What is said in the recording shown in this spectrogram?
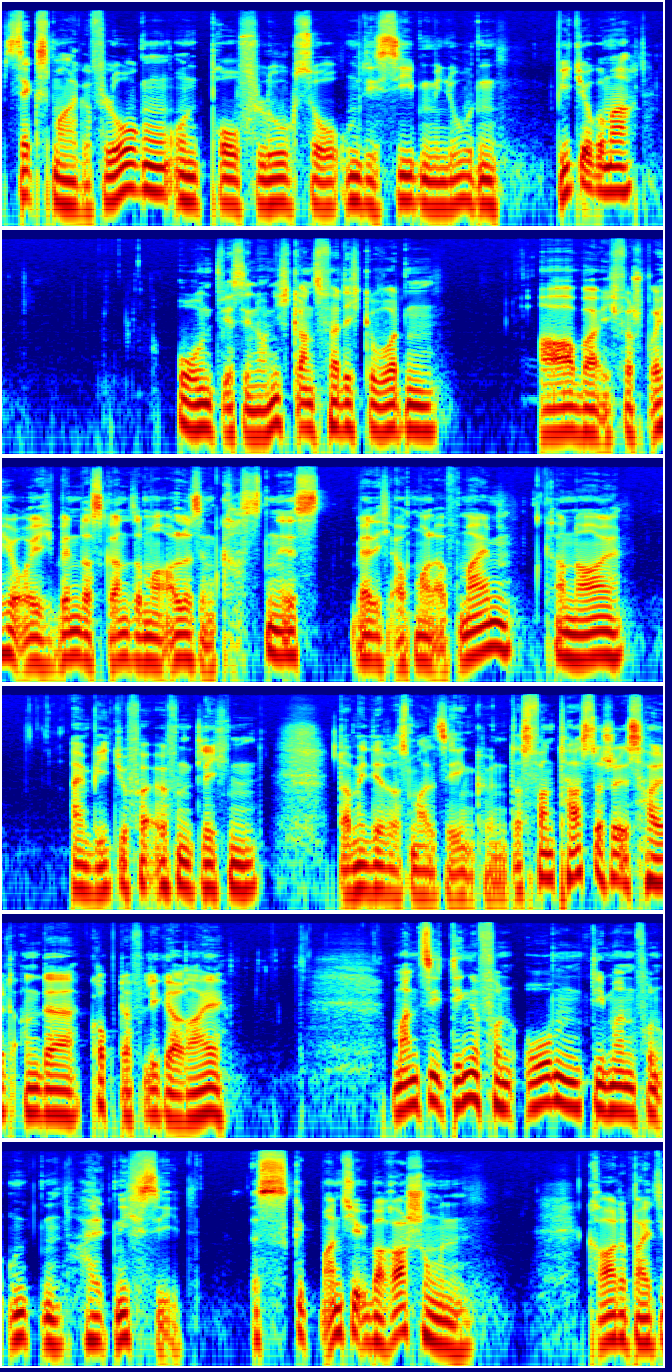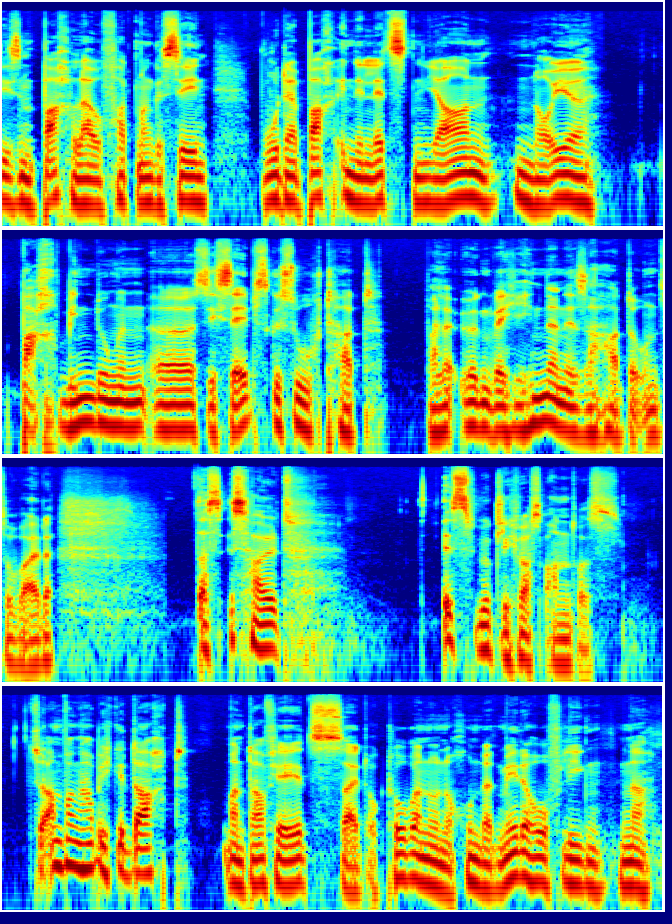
sechsmal geflogen und pro Flug so um die sieben Minuten Video gemacht. Und wir sind noch nicht ganz fertig geworden. Aber ich verspreche euch, wenn das Ganze mal alles im Kasten ist, werde ich auch mal auf meinem Kanal ein Video veröffentlichen, damit ihr das mal sehen könnt. Das Fantastische ist halt an der Kopterfliegerei, man sieht Dinge von oben, die man von unten halt nicht sieht. Es gibt manche Überraschungen. Gerade bei diesem Bachlauf hat man gesehen, wo der Bach in den letzten Jahren neue Bachwindungen äh, sich selbst gesucht hat, weil er irgendwelche Hindernisse hatte und so weiter. Das ist halt, ist wirklich was anderes. Zu Anfang habe ich gedacht, man darf ja jetzt seit Oktober nur noch 100 Meter hochfliegen. Na,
